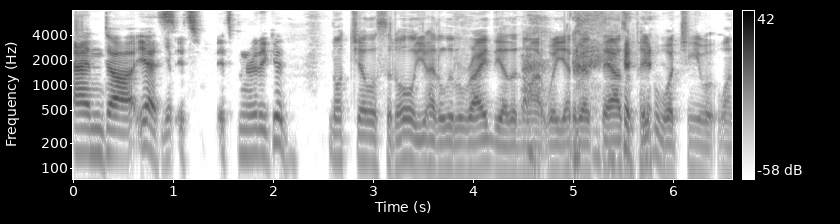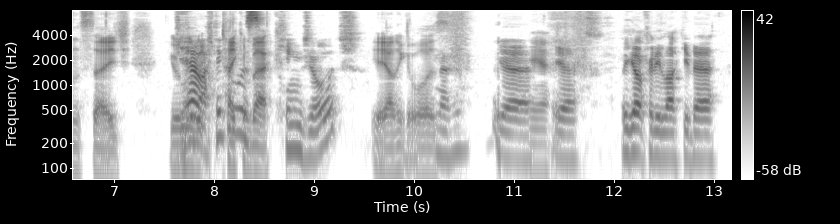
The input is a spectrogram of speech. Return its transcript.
and uh, yeah it's, Yep. it's it's been really good Not jealous at all. You had a little raid the other night where you had about a thousand people watching you at one stage. You were a yeah little i bit think it taken was back. king george Yeah, I think it was. no. yeah, Yeah. yeah we got pretty lucky there Yeah,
